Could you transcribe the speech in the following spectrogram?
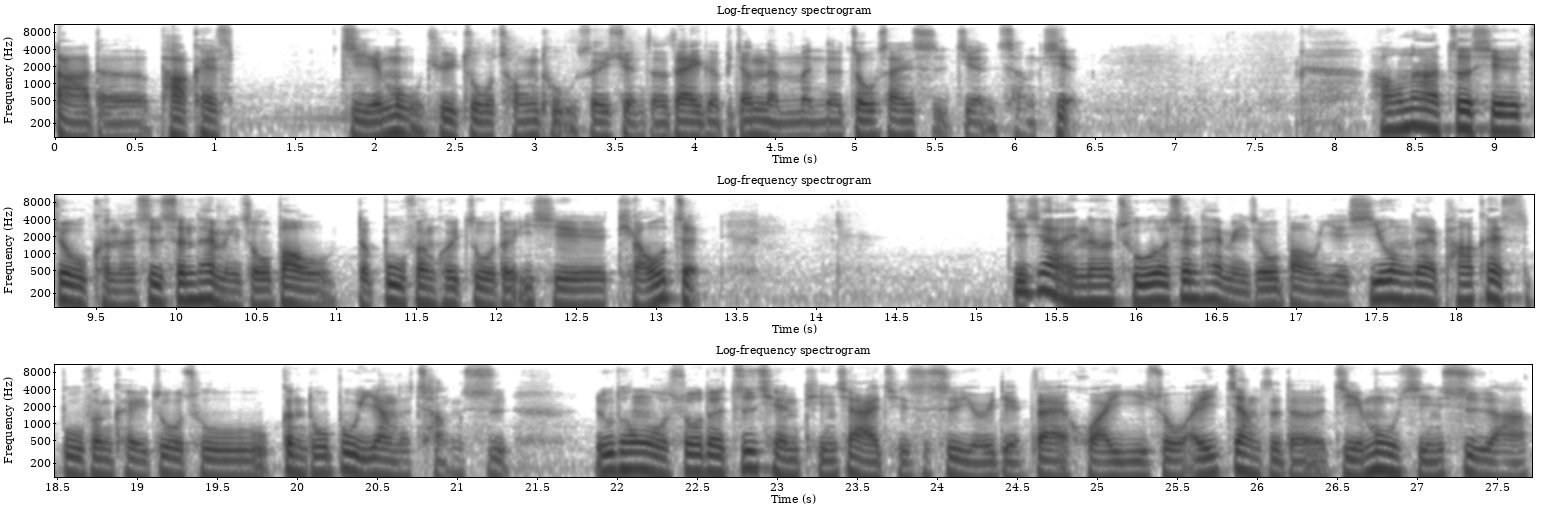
大的 podcast。节目去做冲突，所以选择在一个比较冷门的周三时间上线。好，那这些就可能是生态美洲报的部分会做的一些调整。接下来呢，除了生态美洲报，也希望在 Podcast 部分可以做出更多不一样的尝试。如同我说的，之前停下来其实是有一点在怀疑说，诶，这样子的节目形式啊，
